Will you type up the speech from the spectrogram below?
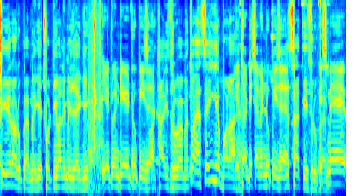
तेरह रुपए में ये छोटी वाली मिल जाएगी। ये ट्वेंटी एट रुपीज़ है। अट्ठाईस रुपए में तो ऐसे ही ये बड़ा ये थर्टी सेवन रुपीज़ है। ये सैंतीस रुपए इसमें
